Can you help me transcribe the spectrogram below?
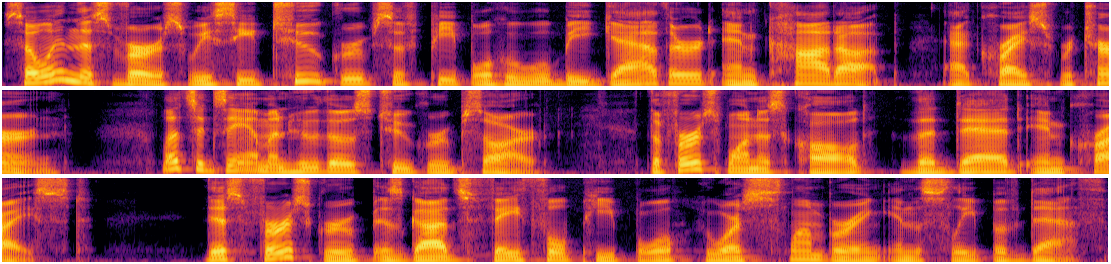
So in this verse we see two groups of people who will be gathered and caught up at Christ's return. Let's examine who those two groups are. The first one is called the dead in Christ. This first group is God's faithful people who are slumbering in the sleep of death.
